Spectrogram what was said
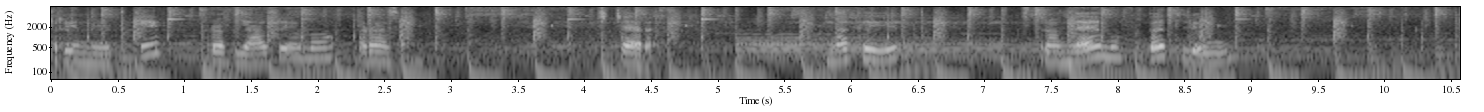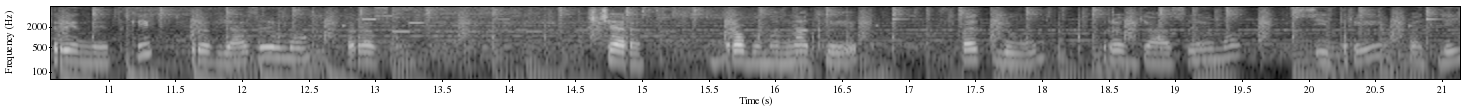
Три нитки пров'язуємо разом. Ще раз. Накид, встромляємо в петлю. Три нитки пров'язуємо разом. Ще раз робимо накид в петлю, пров'язуємо всі три петлі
